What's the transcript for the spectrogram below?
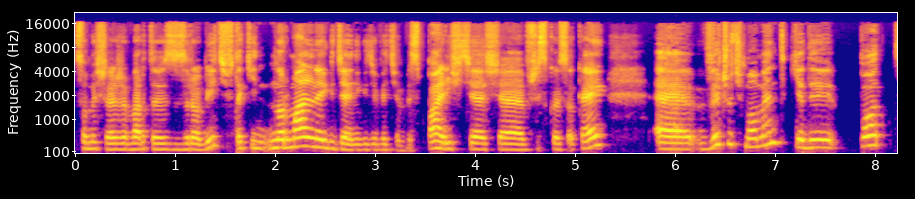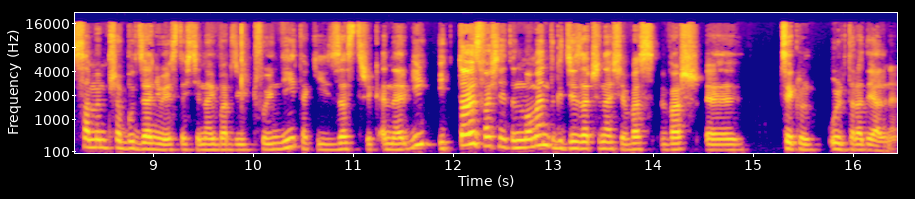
co myślę, że warto jest zrobić, w taki normalny dzień, gdzie wiecie, wyspaliście się, wszystko jest ok, e, wyczuć moment, kiedy po samym przebudzeniu jesteście najbardziej czujni, taki zastrzyk energii, i to jest właśnie ten moment, gdzie zaczyna się was, wasz e, cykl ultradialny.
